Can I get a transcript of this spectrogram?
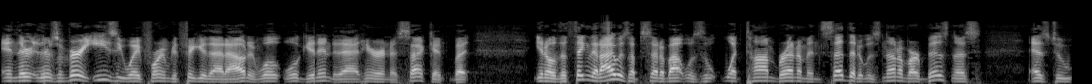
and there, there's a very easy way for him to figure that out, and we'll we'll get into that here in a second. But you know, the thing that I was upset about was what Tom Brennaman said that it was none of our business as to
